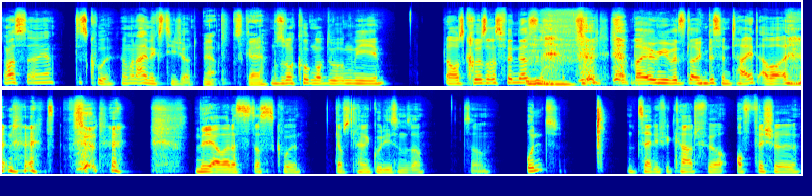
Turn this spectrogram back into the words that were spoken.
Aber es, äh, ja, das ist cool. Wir haben ein IMAX-T-Shirt. Ja, ist geil. Musst du noch gucken, ob du irgendwie noch was Größeres findest. Weil irgendwie wird es, glaube ich, ein bisschen tight, aber. nee, aber das, das ist cool. Gab es kleine Goodies und so. so. Und ein Zertifikat für Official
